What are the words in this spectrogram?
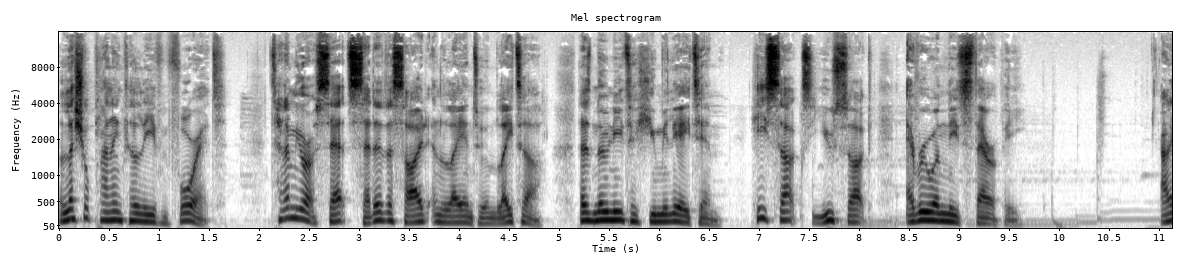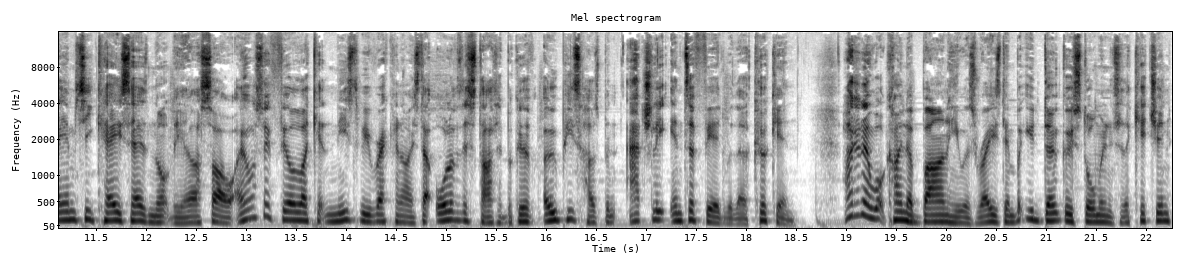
Unless you're planning to leave him for it. Tell him you're upset, set it aside, and lay into him later. There's no need to humiliate him. He sucks, you suck, everyone needs therapy. AliMCK says not the arsehole. I also feel like it needs to be recognised that all of this started because of OP's husband actually interfered with her cooking. I don't know what kind of barn he was raised in, but you don't go storming into the kitchen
